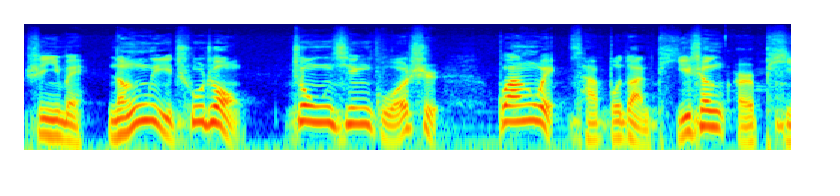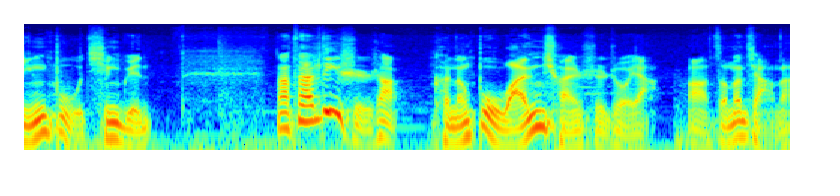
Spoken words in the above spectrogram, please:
是因为能力出众、忠心国事，官位才不断提升而平步青云。那在历史上可能不完全是这样。啊，怎么讲呢？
